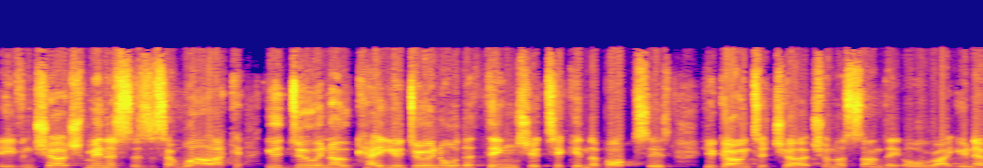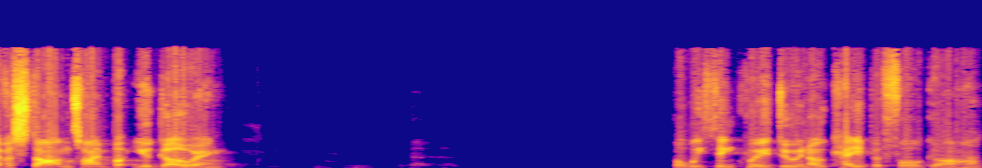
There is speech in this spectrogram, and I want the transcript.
Even church ministers are saying, well, you're doing okay. You're doing all the things. You're ticking the boxes. You're going to church on a Sunday. All right, you never start on time, but you're going. But we think we're doing okay before God.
